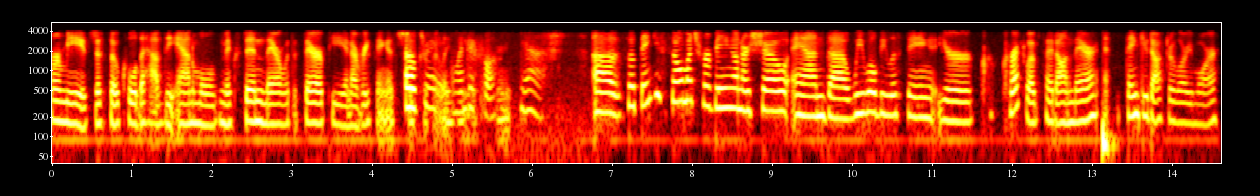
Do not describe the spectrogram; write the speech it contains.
for me, it's just so cool to have the animals mixed in there with the therapy and everything. It's just Oh, great. really Wonderful. experience. Yeah. Uh, so thank you so much for being on our show, and uh, we will be listing your c- correct website on there. Thank you, Dr. Laurie Moore.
